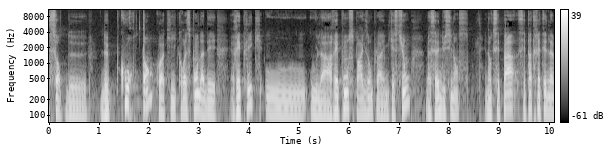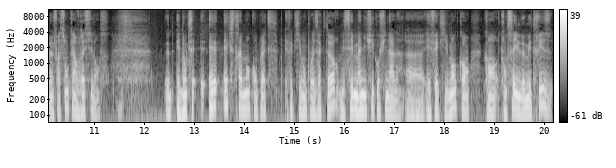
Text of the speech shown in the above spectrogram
sortes de, de, courts temps quoi, qui correspondent à des répliques où, la réponse, par exemple, à une question, bah, ça va être du silence. Et donc c'est pas c'est pas traité de la même façon qu'un vrai silence. et donc c'est e-, extrêmement complexe, effectivement, pour les acteurs, mais c'est magnifique au final. Euh, effectivement, quand, quand, quand ça, ils le maîtrisent,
